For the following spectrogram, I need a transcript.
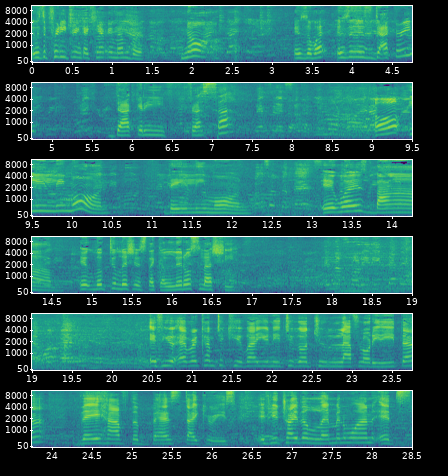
It was a pretty drink. I can't remember. No. Is it what? Is it is daiquiri? Daiquiri fresa? Oh, y limon. De limon. It was bomb. It looked delicious, like a little slushy. In La Floridita, they have the best. If you ever come to Cuba, you need to go to La Floridita. They have the best daiquiris. If you try the lemon one, it's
